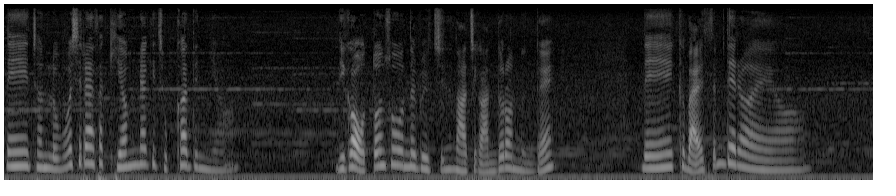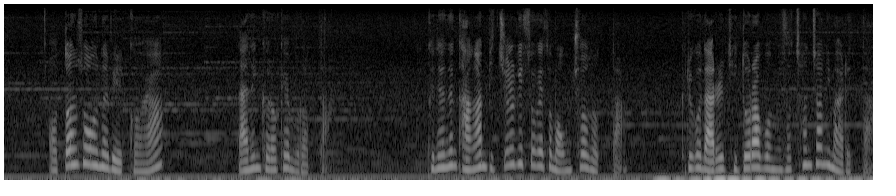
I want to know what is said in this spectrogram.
네, 전 로봇이라서 기억력이 좋거든요. 네가 어떤 소원을 빌지는 아직 안 들었는데. 네, 그 말씀대로예요. 어떤 소원을 빌 거야? 나는 그렇게 물었다. 그녀는 강한 빗줄기 속에서 멈추어섰다. 그리고 나를 뒤돌아보면서 천천히 말했다.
